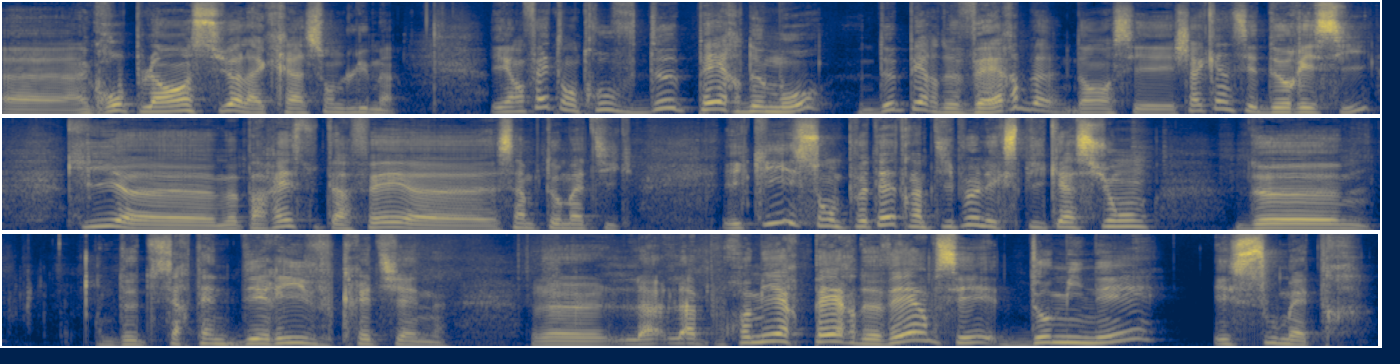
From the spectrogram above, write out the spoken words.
euh, un gros plan sur la création de l'humain. Et en fait, on trouve deux paires de mots, deux paires de verbes dans chacun de ces deux récits qui euh, me paraissent tout à fait euh, symptomatiques et qui sont peut-être un petit peu l'explication de, certaines dérives chrétiennes. la, première paire de verbes, c'est dominer et soumettre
